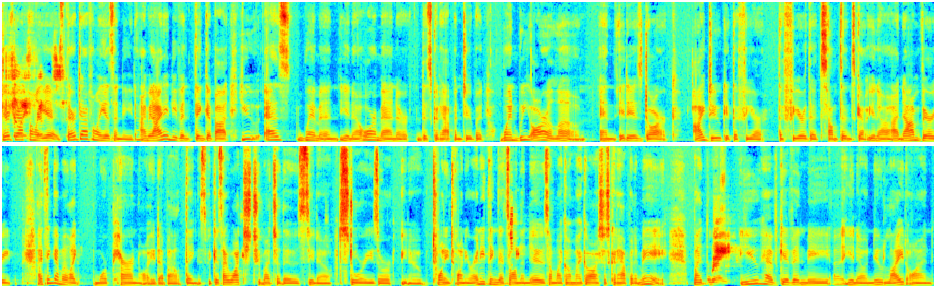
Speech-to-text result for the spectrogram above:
There So definitely is. There definitely is a need. I mean, I didn't even think about you as women, you know, or men, or this could happen too. But when we are alone and it is dark, I do get the fear, the fear that something's going. You know, I, now I'm very. I think I'm a, like more paranoid about things because I watch too much of those, you know, stories or you know, 2020 or anything that's on the news. I'm like, oh my gosh, this could happen to me. But Right. you have given me, uh, you know, a new light on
